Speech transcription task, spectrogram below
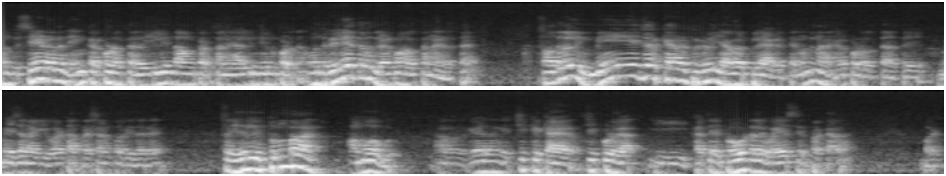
ಒಂದು ಸೇಡ್ ಅನ್ನೋದು ಹೆಂಗೆ ಕರ್ಕೊಂಡು ಹೋಗ್ತಾರೆ ಇಲ್ಲಿಂದ ಅವ್ನು ಕರ್ತಾನೆ ಅಲ್ಲಿಂದ ಇವ್ನು ಕೊಡ್ತಾನೆ, ಒಂದು ರಿಲೇ ಥರದ್ದು ಹೇಳ್ಕೊಂಡು ಹೋಗ್ತಾನೆ ಇರುತ್ತೆ. ಸೊ ಅದರಲ್ಲಿ ಮೇಜರ್ ಕ್ಯಾರೆಕ್ಟರ್ಗಳು ಯಾವ್ಯಾವ ಪ್ಲೇ ಆಗುತ್ತೆ ಅನ್ನೋದು ನಾನು ಹೇಳ್ಕೊಂಡು ಹೋಗ್ತಾ ಇರ್ತೀವಿ. ಮೇಜರ್ ಆಗಿ ವಟ ಪ್ರಶಾಂತ್ ಅವ್ರು ಇದ್ದಾರೆ ಸೊ ಇದರಲ್ಲಿ ತುಂಬಾ ಅಮೋಘು, ಅವ್ರು ಹೇಳ್ದಂಗೆ ಚಿಕ್ಕ ಕ್ಯಾ ಚಿಕ್ಕ ಹುಡುಗ ಈ ಕತೆ ಟೋಟಲ್ ವಯಸ್ಸಿನ ಪ್ರಕಾರ. ಬಟ್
